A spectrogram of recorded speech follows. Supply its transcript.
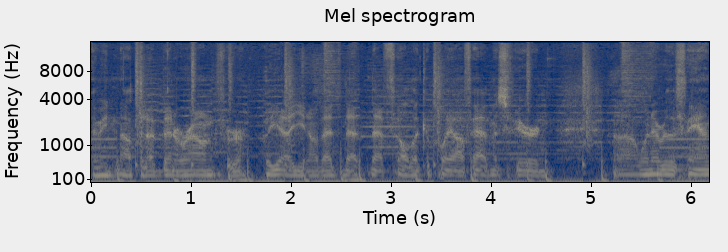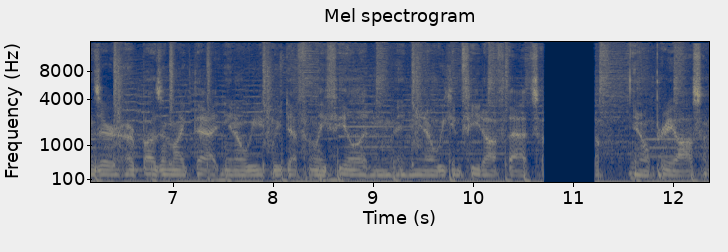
I mean, not that I've been around for, but yeah, you know that that, that felt like a playoff atmosphere, and uh, whenever the fans are, are buzzing like that, you know, we, we definitely feel it, and, and you know we can feed off that. So, you know, pretty awesome.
